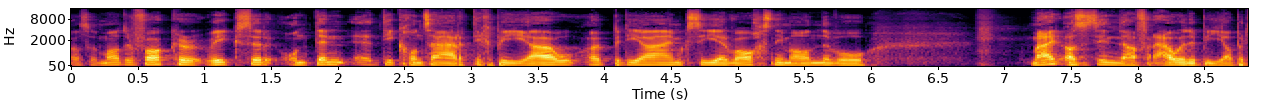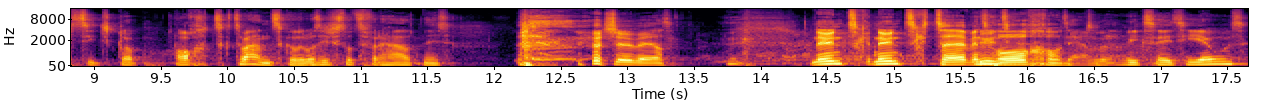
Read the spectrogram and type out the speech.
also Motherfucker, Wichser, und dann äh, die Konzerte. Ich bin auch etwa die AM erwachsene Männer, wo Mei- also es sind auch Frauen dabei, aber es sind, glaube 80, 20, oder was ist so das Verhältnis? Schön wär's. 90, 90, 10, wenn es 90. hochkommt. Wie sieht es hier aus?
